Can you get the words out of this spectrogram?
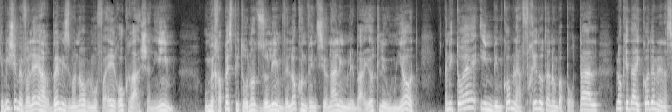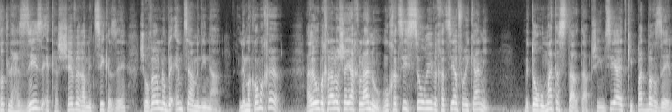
כמי שמבלה הרבה מזמנו במופעי רוק רעשניים ומחפש פתרונות זולים ולא קונבנציונליים לבעיות לאומיות, אני תוהה אם במקום להפחיד אותנו בפורטל, לא כדאי קודם לנסות להזיז את השבר המציק הזה, שעובר לנו באמצע המדינה, למקום אחר. הרי הוא בכלל לא שייך לנו, הוא חצי סורי וחצי אפריקני. בתור אומת הסטארט-אפ שהמציאה את כיפת ברזל,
